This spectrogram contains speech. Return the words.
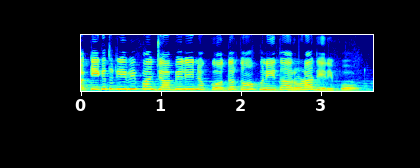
ਹਕੀਕਤ ਟੀਵੀ ਪੰਜਾਬੀ ਲਈ ਨਕੋਦਰ ਤੋਂ ਪੁਨੀਤ ਅਰੋੜਾ ਦੀ ਰਿਪੋਰਟ।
